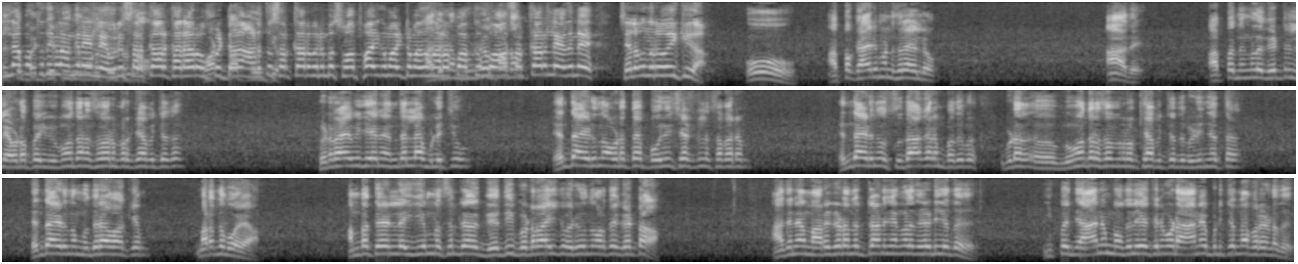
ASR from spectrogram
എല്ലാ പദ്ധതികളും അങ്ങനെയല്ലേ? ഒരു സർക്കാർ കരാർ ഒപ്പിട്ട് അടുത്ത സർക്കാർ വരുമ്പോൾ സ്വാഭാവികമായിട്ടും അത് നടപ്പാക്കുമ്പോൾ ആ അതിന്റെ ചെലവ് നിർവഹിക്കുക. ഓ അപ്പൊ കാര്യം മനസ്സിലായല്ലോ? ആ അതെ. അപ്പൊ നിങ്ങൾ കേട്ടില്ലേ അവിടെ പോയി വിമോചന സമരം പ്രഖ്യാപിച്ചത്? പിണറായി വിജയൻ എന്തെല്ലാം വിളിച്ചു? എന്തായിരുന്നു അവിടുത്തെ പോലീസ് സ്റ്റേഷനിലെ സമരം? എന്തായിരുന്നു സുധാകരൻ പതിവ് ഇവിടെ വിമോചന സമരം പ്രഖ്യാപിച്ചത് വിഴിഞ്ഞത്ത്? എന്തായിരുന്നു മുദ്രാവാക്യം? മറന്നുപോയാ? അമ്പത്തേഴിലെ ഇ എം എസിന്റെ ഗതി പിണറായിക്ക് വരുമെന്ന് പറഞ്ഞ് കേട്ടോ? അതിനെ മറികടന്നിട്ടാണ് ഞങ്ങൾ നേടിയത്. ഇപ്പം ഞാനും മുതലേത്തിനും കൂടെ ആനെ പിടിച്ചെന്നാണ് പറയണത്.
